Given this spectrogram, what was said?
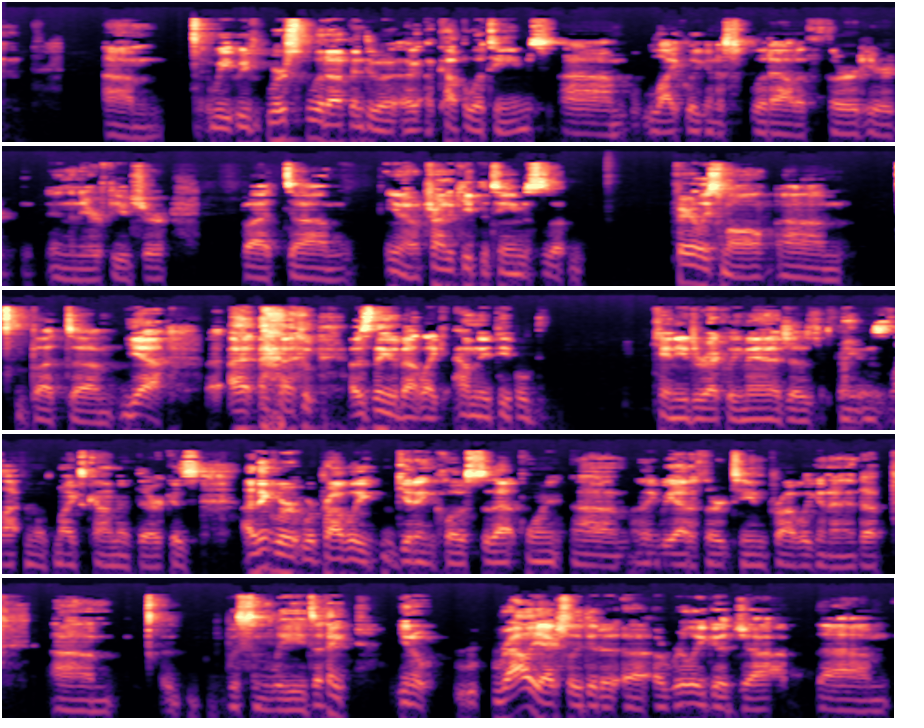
and um, we we are split up into a, a couple of teams. Um, likely going to split out a third here in the near future, but um, you know, trying to keep the teams fairly small. Um, but um, yeah, I, I, was thinking about like how many people can you directly manage? I was thinking, was laughing with Mike's comment there because I think we're we're probably getting close to that point. Um, I think we had a third team probably going to end up um, with some leads. I think you know Rally actually did a, a really good job um,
